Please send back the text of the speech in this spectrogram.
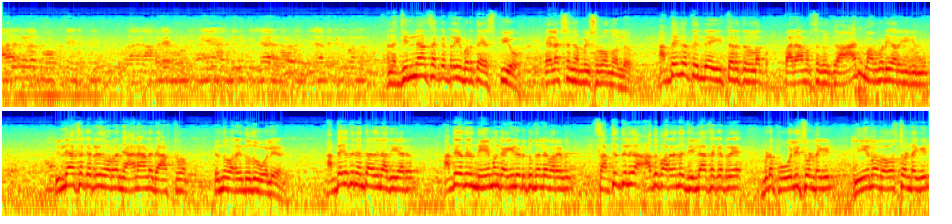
ആളുകളെ ഫോക്കസ് ചെയ്തിട്ട് അവരെ വോട്ട് ചെയ്യാൻ അനുവദിക്കില്ല എന്നാണ് ജില്ലാ സെക്രട്ടറി പറഞ്ഞത്. അല്ല ജില്ലാ സെക്രട്ടറി ഇവിടുത്തെ എസ് പിയോ ഇലക്ഷൻ കമ്മീഷണറോ ഒന്നുമല്ലോ. അദ്ദേഹത്തിന്റെ ഇത്തരത്തിലുള്ള പരാമർശങ്ങൾക്ക് ആര് മറുപടി അറിയിക്കുന്നു? ജില്ലാ സെക്രട്ടറി എന്ന് പറഞ്ഞാൽ ഞാനാണ് രാഷ്ട്രം എന്ന് പറയുന്നത് പോലെയാണ്. അദ്ദേഹത്തിന് എന്താ അതിന് അധികാരം? അദ്ദേഹത്തിന് നിയമം കയ്യിലെടുക്കുന്നല്ലേ പറയുന്നത് സത്യത്തിൽ അത് പറയുന്ന ജില്ലാ സെക്രട്ടറിയെ ഇവിടെ പോലീസ് ഉണ്ടെങ്കിൽ നിയമവ്യവസ്ഥ ഉണ്ടെങ്കിൽ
